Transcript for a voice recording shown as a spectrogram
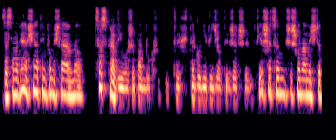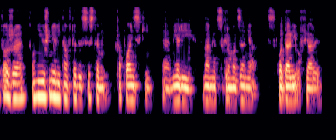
Zastanawiałem się nad tym, pomyślałem, no, co sprawiło, że Pan Bóg tych, tego nie widział, tych rzeczy? Pierwsze, co mi przyszło na myśl, to to, że oni już mieli tam wtedy system kapłański, e, mieli namiot zgromadzenia, składali ofiary.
